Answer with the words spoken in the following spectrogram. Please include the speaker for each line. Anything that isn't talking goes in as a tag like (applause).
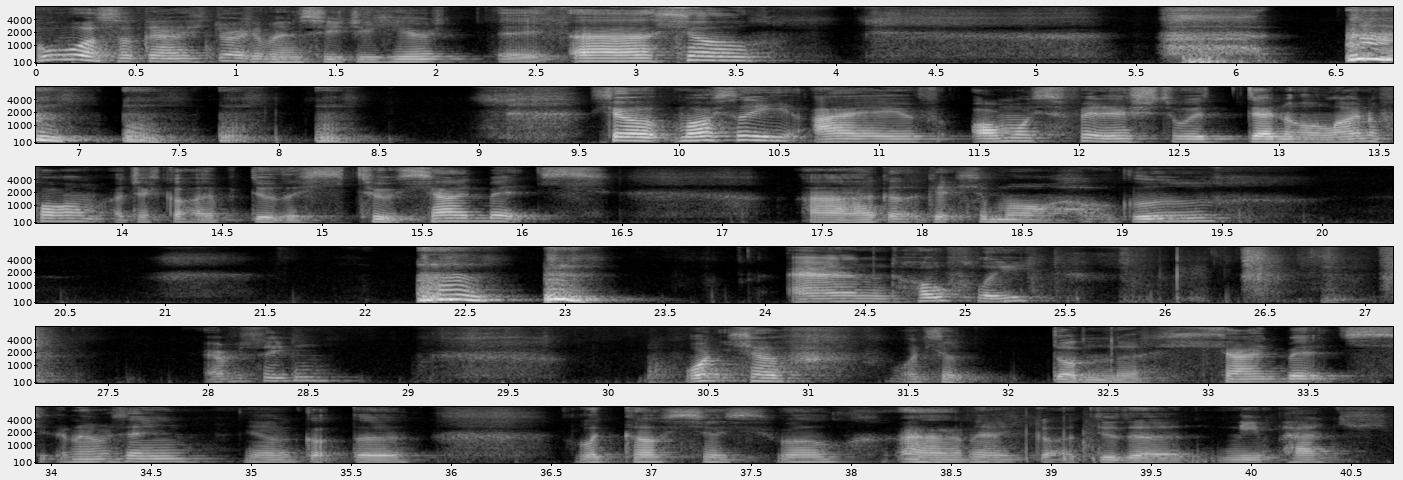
Speaker 1: What's up guys, Dragonman CG here. Uh, so... (clears throat) so, mostly I've almost finished with Den-O Liner Form. I just gotta do the two side bits. Uh, I gotta get some more hot glue. (clears throat) and hopefully everything once you've once you've done the side bits and everything, you know, got the leg cuffs as well, and then got to do the knee pads,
